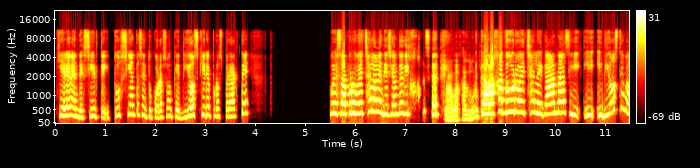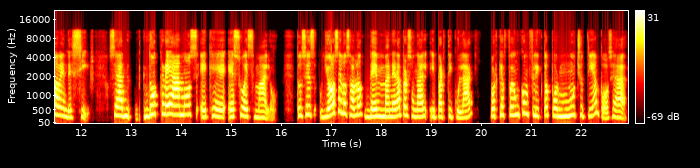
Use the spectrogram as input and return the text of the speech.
quiere bendecirte y tú sientes en tu corazón que Dios quiere prosperarte, pues aprovecha la bendición de Dios. Trabaja duro. Trabaja duro, échale ganas y, y, Dios te va a bendecir. O sea, no creamos eh, que eso es malo. Entonces, yo se los hablo de manera personal y particular porque fue un conflicto por mucho tiempo. O sea,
